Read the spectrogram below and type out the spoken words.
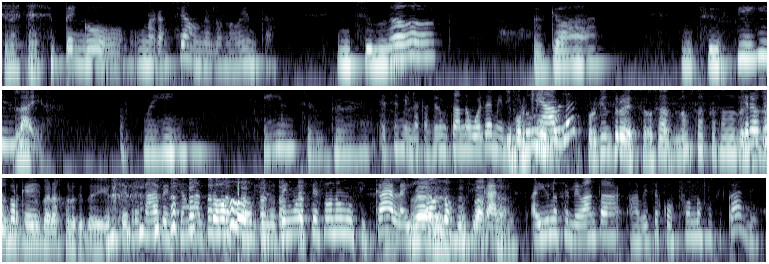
Tienes que... tengo una canción de los 90. And to love a God, and to feel Live. a flame, and to burn. Esa es mi- la canción que me está dando vuelta ¿Y mientras por tú qué? me ¿Por- hablas. ¿Por qué entró eso? O sea, no estás prestando Creo atención que a un- porque ni un carajo lo que te que diga. estoy prestando atención a todo, pero tengo este fondo musical, hay Claro, fondos musicales. Hay uno se levanta a veces con fondos musicales.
